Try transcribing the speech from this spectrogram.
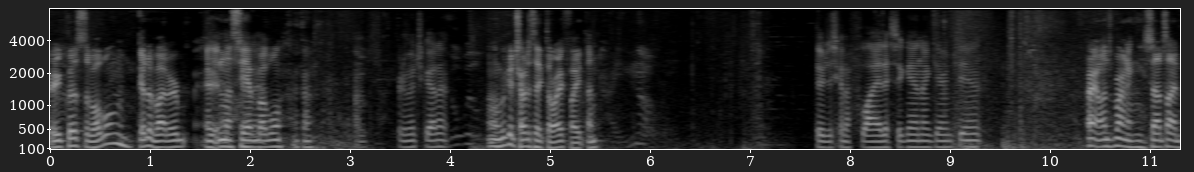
Are you close to bubble? Good divider, uh, unless you have bubble. Okay. Pretty much got it. Well, we could try to take the right fight then. They're just gonna fly at us again, I guarantee it. All right, one's burning. He's outside.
